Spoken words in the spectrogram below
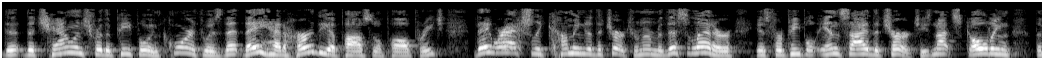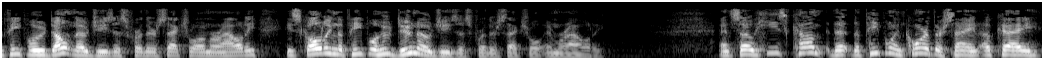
the, the, challenge for the people in Corinth was that they had heard the Apostle Paul preach. They were actually coming to the church. Remember, this letter is for people inside the church. He's not scolding the people who don't know Jesus for their sexual immorality. He's scolding the people who do know Jesus for their sexual immorality. And so he's come, the, the people in Corinth are saying, okay,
